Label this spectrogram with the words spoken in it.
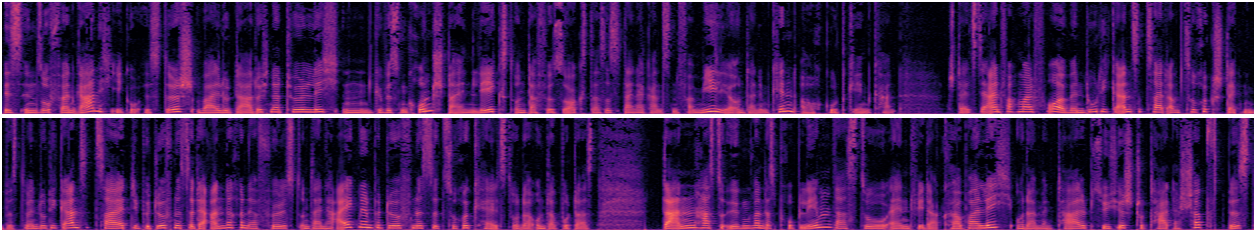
ist insofern gar nicht egoistisch, weil du dadurch natürlich einen gewissen Grundstein legst und dafür sorgst, dass es deiner ganzen Familie und deinem Kind auch gut gehen kann. Stell's dir einfach mal vor, wenn du die ganze Zeit am Zurückstecken bist, wenn du die ganze Zeit die Bedürfnisse der anderen erfüllst und deine eigenen Bedürfnisse zurückhältst oder unterbutterst, dann hast du irgendwann das Problem, dass du entweder körperlich oder mental, psychisch total erschöpft bist,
